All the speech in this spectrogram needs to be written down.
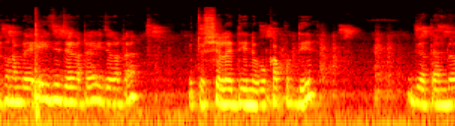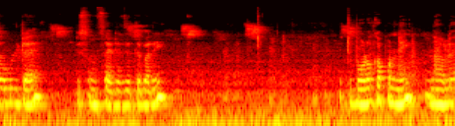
এখন আমরা এই যে জায়গাটা, এই জায়গাটা একটু সেলাই দিয়ে নেব, কাপড় দিয়ে, যাতে আমরা উল্টায় পিছন সাইডে যেতে পারি। একটু বড় কাপড় নেই নাহলে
